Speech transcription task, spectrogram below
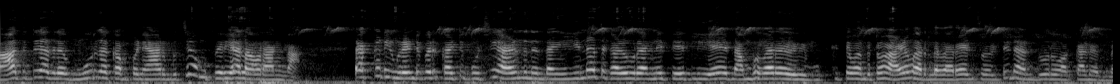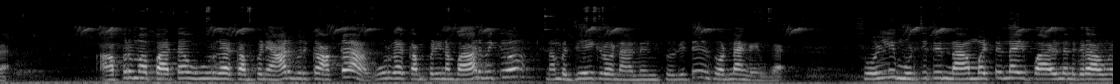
பார்த்துட்டு அதில் ஊறுகாய் கம்பெனி ஆரம்பித்து அவங்க பெரிய ஆள் ஆகிறாங்களாம் டக்குன்னு இவங்க ரெண்டு பேரும் கட்டி பிடிச்சி அழுந்து நின்றாங்க என்னத்தை அழுகுறாங்கன்னே தெரியலையே. நம்ம வேற கிட்ட வந்துட்டோம். அழ வரல வேறேன்னு சொல்லிட்டு நான் தூரம் உக்காந்து இருந்தேன். அப்புறமா பார்த்தா ஊறுகாய் கம்பெனி ஆரம்பிக்கும் அக்கா ஊறுகாய் கம்பெனி நம்ம ஆரம்பிக்கிறோம். நம்ம ஜெயிக்கிறோம் நானுன்னு சொல்லிட்டு சொன்னாங்க இவங்க. சொல்லி முடிச்சிட்டு நான் மட்டும்தான் இப்போ அழுந்துனுக்குறேன் அவங்க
